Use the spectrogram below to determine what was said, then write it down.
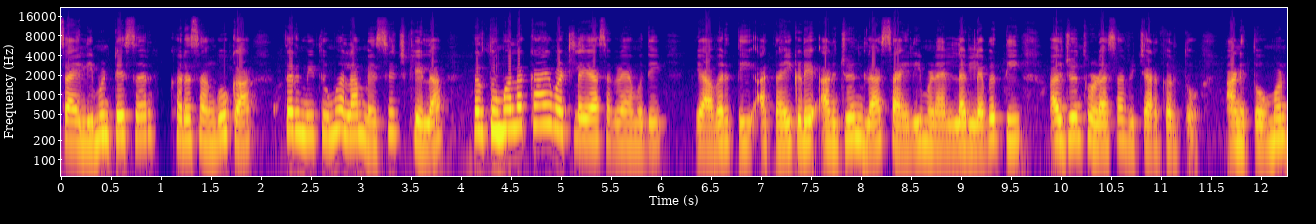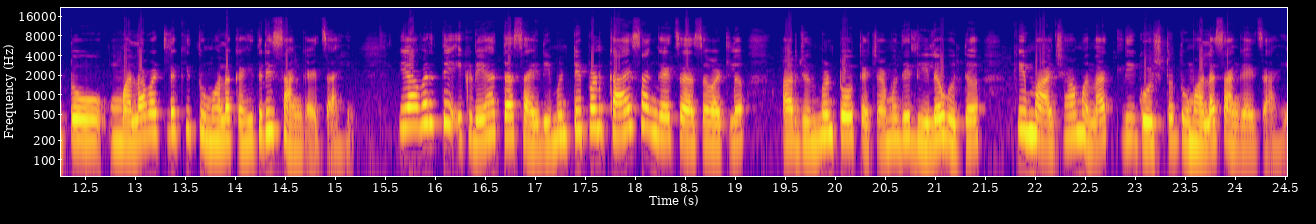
सायली म्हणते सर खरं सांगू का? तर मी तुम्हाला मेसेज केला. तर तुम्हाला काय वाटलं या सगळ्यामध्ये? यावरती आता इकडे अर्जुनला सायली म्हणायला लागल्यावरती अर्जुन थोडासा विचार करतो आणि तो म्हणतो मला वाटलं की तुम्हाला काहीतरी सांगायचं आहे. यावरती इकडे आता सायली म्हणते पण काय सांगायचं असं वाटलं? अर्जुन म्हणतो त्याच्यामध्ये लिहिलं होतं की माझ्या मनातली गोष्ट तुम्हाला सांगायचं आहे.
